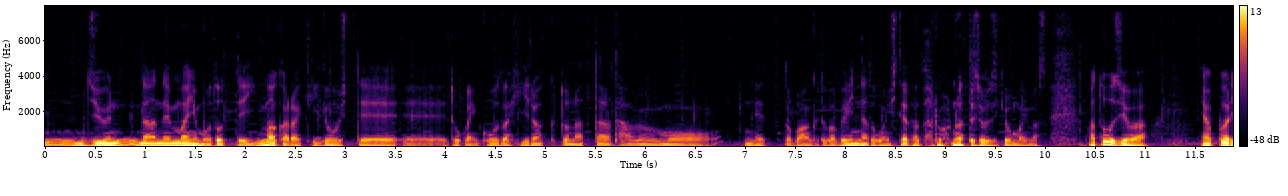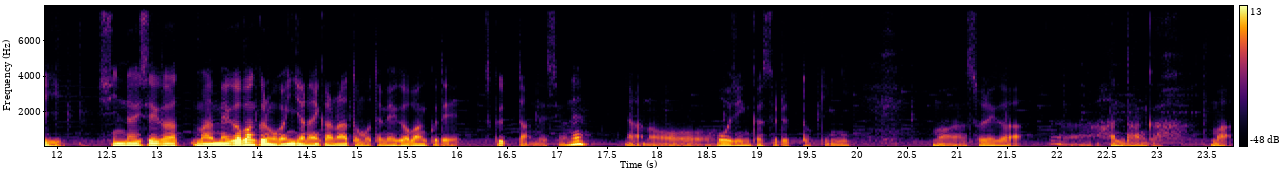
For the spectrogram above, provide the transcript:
十何年前に戻って今から起業して、えー、どっかに口座開くとなったら多分もうネットバンクとか便利なとこにしてただろうなって正直思います。まあ、当時はやっぱり信頼性が、まあ、メガバンクの方がいいんじゃないかなと思ってメガバンクで作ったんですよね。あの法人化するときに。まあそれが判断が、まあ、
